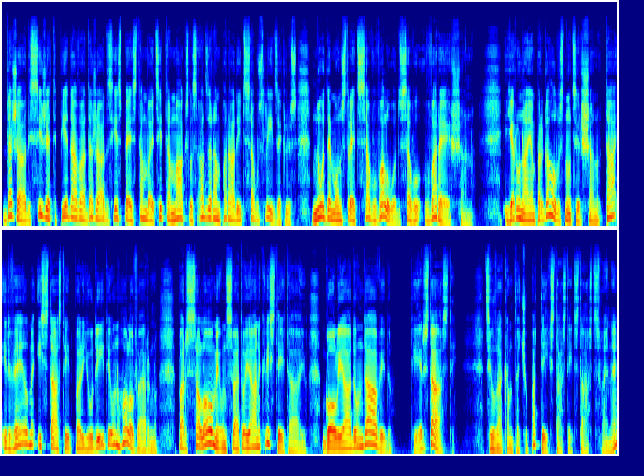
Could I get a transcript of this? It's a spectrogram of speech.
Dažādi sižeti piedāvā dažādas iespējas tam vai citam mākslas atzaram parādīt savus līdzekļus, nodemonstrēt savu valodu, savu varēšanu. Ja runājam par galvas nociršanu, tā ir vēlme izstāstīt par Judīti un Holofernu, par Salomi un Svēto Jāni Kristītāju, Goliādu un Dāvidu. Tie ir stāsti. Cilvēkam taču patīk stāstīt stāstus, vai ne?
